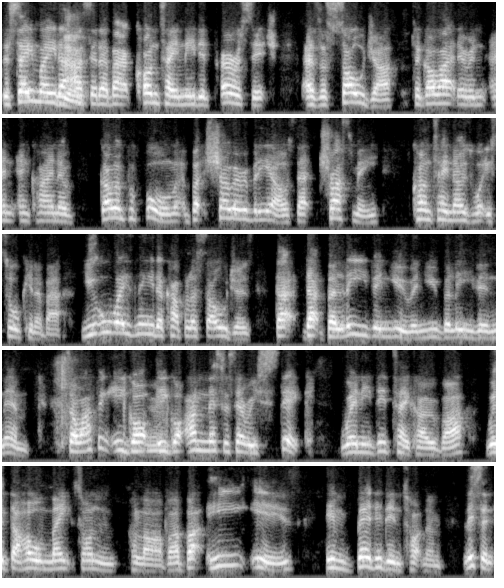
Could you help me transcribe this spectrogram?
The same way that yeah. I said about Conte needed Perisic as a soldier to go out there and, and, and kind of go and perform, but show everybody else that trust me, Conte knows what he's talking about. You always need a couple of soldiers that that believe in you and you believe in them. So I think he got yeah. he got unnecessary stick when he did take over with the whole mates on palaver, but he is embedded in Tottenham. Listen,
